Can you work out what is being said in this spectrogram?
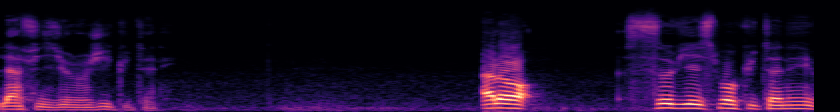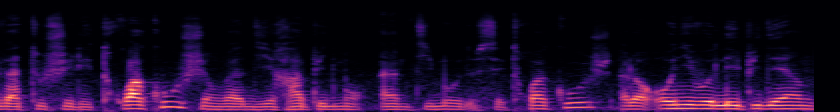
la physiologie cutanée. Alors, ce vieillissement cutané va toucher les trois couches, et on va dire rapidement un petit mot de ces trois couches. Alors au niveau de l'épiderme,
